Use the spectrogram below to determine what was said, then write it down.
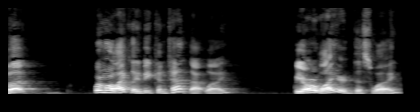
but we're more likely to be content that way. We are wired this way.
